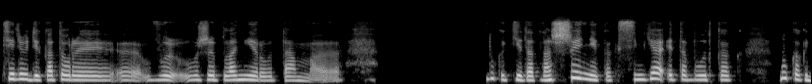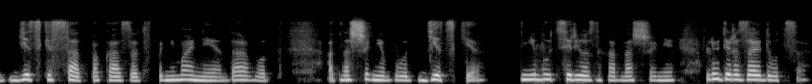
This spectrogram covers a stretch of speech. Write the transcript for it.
Те люди, которые э, уже планируют там э, ну, какие-то отношения, как семья, это будет как, ну, как детский сад показывает в понимании, да, вот отношения будут детские, не будет серьезных отношений, люди разойдутся.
